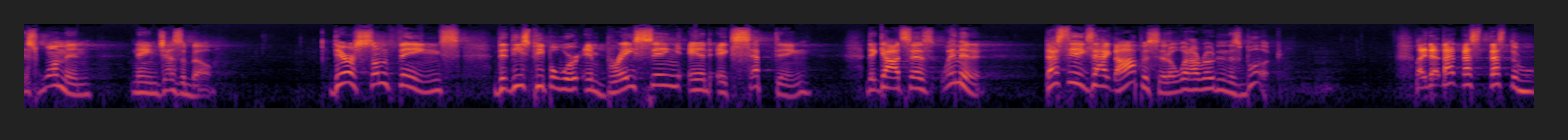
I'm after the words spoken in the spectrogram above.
this woman named Jezebel. There are some things that these people were embracing and accepting that God says, wait a minute, that's the exact opposite of what I wrote in this book. Like that, that, that's, that's the,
